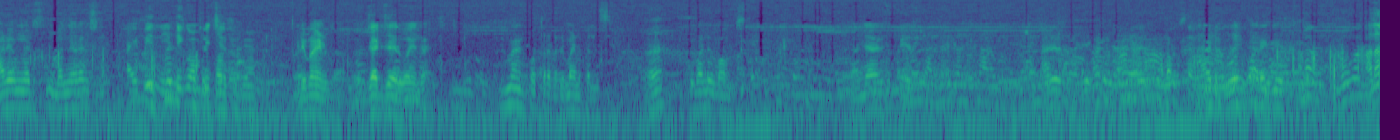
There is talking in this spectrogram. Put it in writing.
ఆడేం నడుస్తుంది బంజారా అయిపోయింది ఇంటికి పంపించారు. రిమైండ్ జడ్జి గారు పోయినరా? రిమాండ్ పోతారు? రిమాండ్ కలిసి? రిమాండ్ పంపిస్తారు. బంజారా పేరు. అన్న?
